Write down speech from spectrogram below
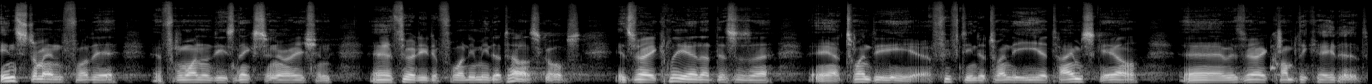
instrument for the for one of these next generation uh, 30 to 40 meter telescopes, it's very clear that this is a, a 20, uh, 15 to 20 year time scale uh, with very complicated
